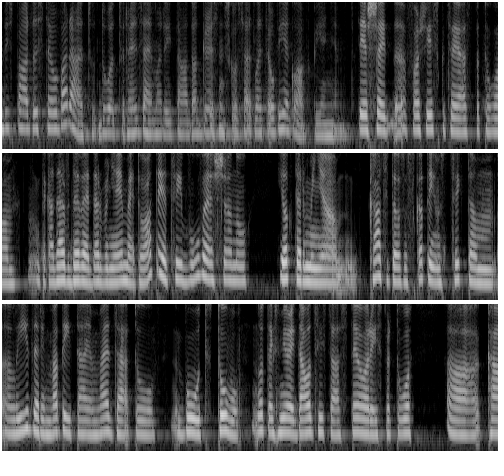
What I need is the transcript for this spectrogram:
vispār es tev varētu dot reizēm arī tādu atgrieznisko sēdi, lai tev vieglāk pieņemt. Tieši šeit forši ieskicējās par to darba devēja, darba ņēmēja to attiecību būvēšanu ilgtermiņā, kāds ir tavs skatījums, cik tam līderim, vadītājam vajadzētu būt tuvu? Nu, teiksim, jo arī daudz izstāsta teorijas par to, kā,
